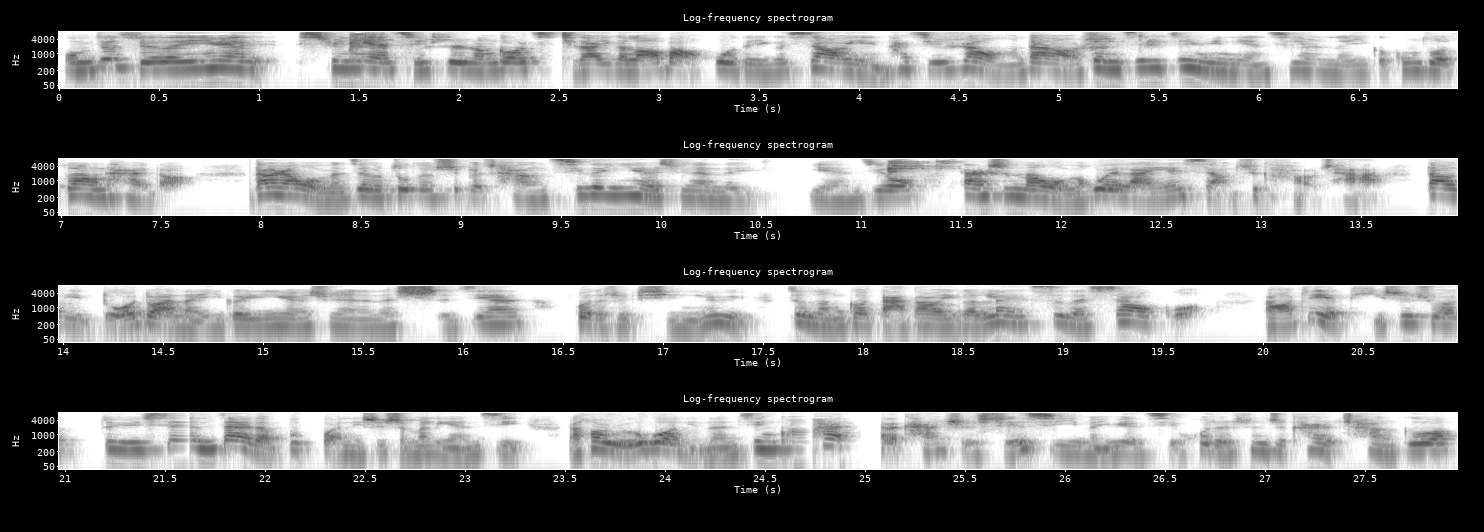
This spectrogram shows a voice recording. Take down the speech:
我们就觉得音乐训练其实能够起到一个脑保护的一个效应，它其实让我们大脑更接近于年轻人的一个工作状态的。当然，我们这个做的是个长期的音乐训练的。研究，但是呢，我们未来也想去考察，到底多短的一个音乐训练的时间或者是频率，就能够达到一个类似的效果。然后这也提示说，对于现在的不管你是什么年纪，然后如果你能尽快的开始学习一门乐器，或者甚至开始唱歌，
